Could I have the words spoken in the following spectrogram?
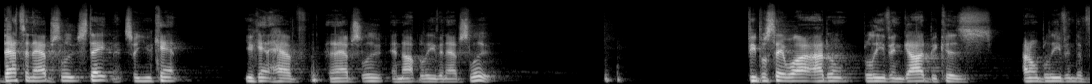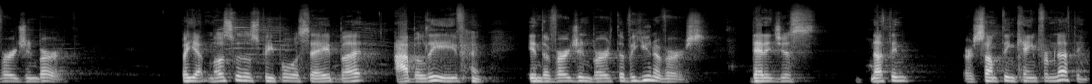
that's an absolute statement. So you can't you can't have an absolute and not believe in absolute. People say, "Well, I don't believe in God because I don't believe in the virgin birth." But yet most of those people will say, "But I believe in the virgin birth of a universe that it just nothing or something came from nothing."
